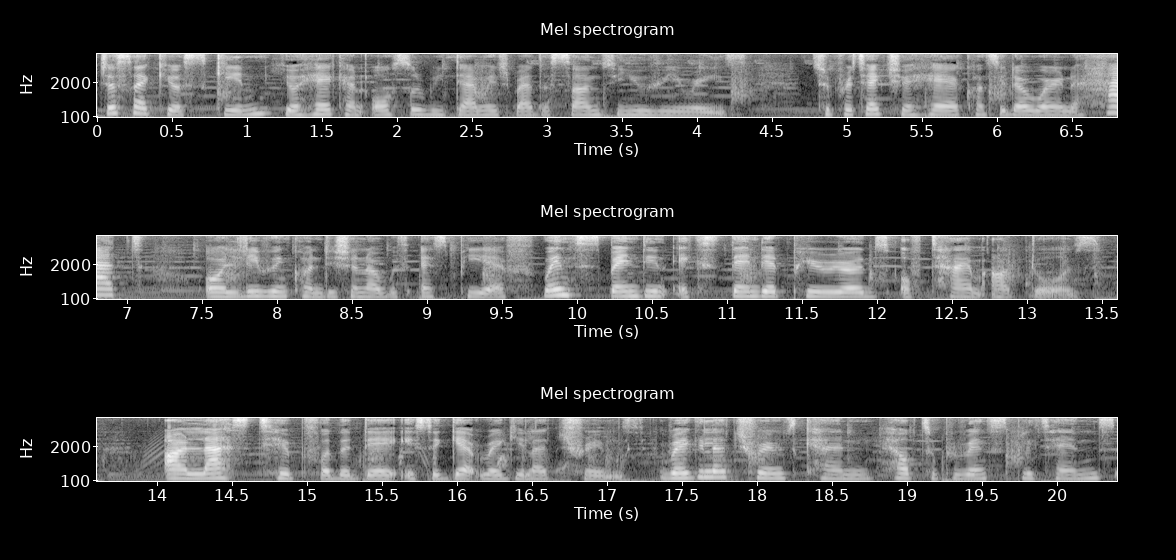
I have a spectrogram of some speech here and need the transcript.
Just like your skin your hair can also be damaged by the sun's uv rays to protect your hair, consider wearing a hat or leave-in conditioner with SPF when spending extended periods of time outdoors. Our last tip for the day is to get regular trims. Regular trims can help to prevent split ends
